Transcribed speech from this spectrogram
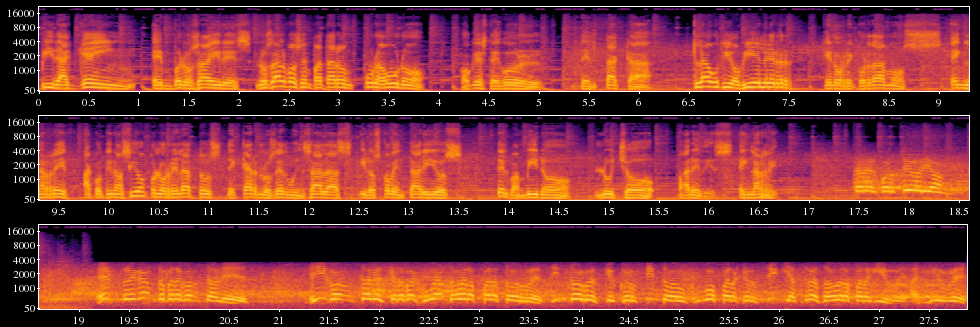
Vidagain en Buenos Aires. Los albos empataron 1 a 1 con este gol del Taca Claudio Bieler, que lo recordamos en la red. A continuación con los relatos de Carlos Edwin Salas y los comentarios del bambino Lucho Paredes en la red. Sale el portero León, entregando para González. Y González que la va jugando ahora para Torres. Y Torres que cortito jugó para Kersic y atrás ahora para Aguirre. Aguirre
